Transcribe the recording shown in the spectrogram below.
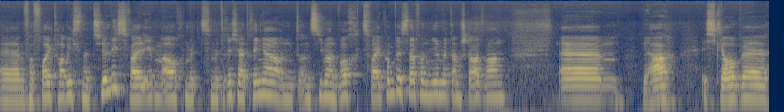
Ähm, verfolgt habe ich es natürlich, weil eben auch mit, mit Richard Ringer und, und Simon Woch zwei Kumpels da von mir mit am Start waren. Ähm, ja, ich glaube,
